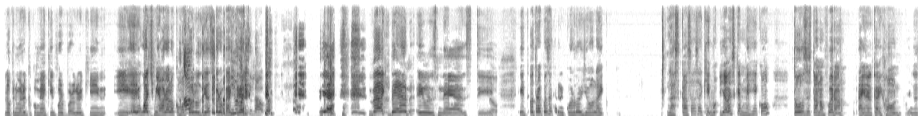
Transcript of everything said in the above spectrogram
Lo primero que comí aquí fue Burger King. Y eh, watch me, ahora lo como todos los días, pero back then. yeah, back then it was nasty. No. Y otra cosa que recuerdo yo, like, las casas aquí, ya ves que en México todos están afuera, en el cajón, en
